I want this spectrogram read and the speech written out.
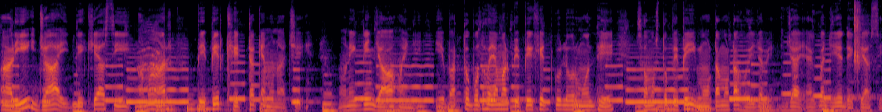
আরে, যাই, দেখে আসি আমার পেঁপের ক্ষেতটা কেমন আছে। অনেকদিন যাওয়া হয়নি। এবার তো বোধ হয় আমার পেঁপে ক্ষেতগুলোর মধ্যে সমস্ত পেঁপেই মোটা মোটা হয়ে যাবে। যাই, একবার যেয়ে দেখে আসি।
